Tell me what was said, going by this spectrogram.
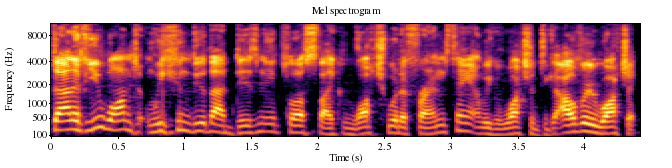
Dan, if you want, we can do that Disney Plus like watch with a friend thing, and we can watch it together. I'll rewatch it.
